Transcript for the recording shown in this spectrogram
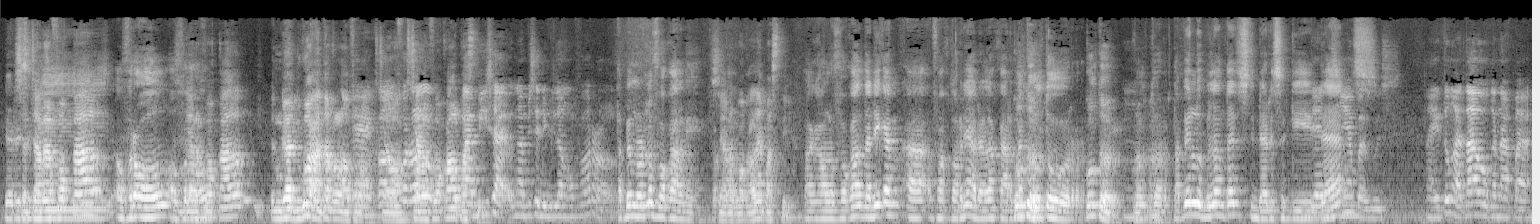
Dari Secara segi vokal- overall, Secara overall. vokal, enggak gua nggak tahu kalau eh, overall. kalau Secara, secara vokal nggak pasti. bisa nggak bisa dibilang overall Tapi menurut lo vokal nih. Vokal. Secara vokalnya pasti. Nah, kalau vokal tadi kan uh, faktornya adalah karena Kultur. kultur. Kultur. Kultur. Tapi lu bilang tadi dari segi dance-nya dance. bagus nah itu nggak tahu kenapa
